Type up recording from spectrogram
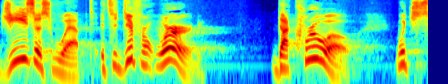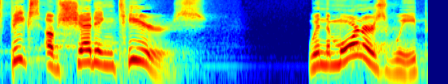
Jesus wept, it's a different word, dakruo, which speaks of shedding tears. When the mourners weep,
